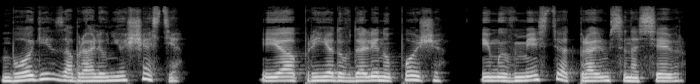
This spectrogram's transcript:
Боги забрали у нее счастье. Я приеду в долину позже, и мы вместе отправимся на север.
